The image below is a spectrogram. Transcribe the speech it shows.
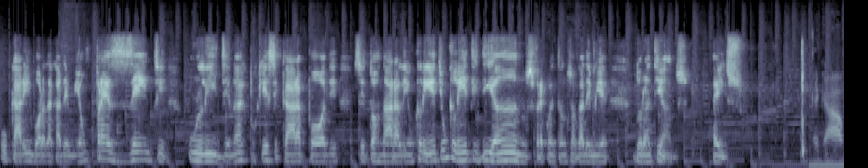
o cara ir embora da academia, é um presente, um lead, né? Porque esse cara pode se tornar ali um cliente, um cliente de anos frequentando sua academia durante anos. É isso. Legal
